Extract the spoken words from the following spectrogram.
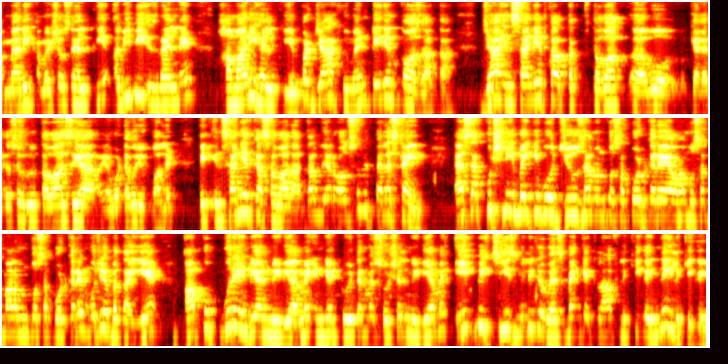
हमारी हमेशा से हेल्प की अभी भी इसराइल ने हमारी हेल्प की है। पर जहाँ ह्यूमैनिटेरियन कॉज आता, जहाँ इंसानियत का तवा वो क्या कहते हैं उसे तवाजिया या वट एवर यू कॉल इट एक इंसानियत का सवाल आता we are also with Palestine ऐसा कुछ नहीं भाई कि वो ज्यूज हम उनको सपोर्ट करें या हम मुसलमान उनको सपोर्ट करें। मुझे बताइए, आपको पूरे इंडियन मीडिया में इंडियन ट्विटर में सोशल मीडिया में एक भी चीज़ मिली जो वेस्ट बैंक के खिलाफ लिखी गई? नहीं लिखी गई।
